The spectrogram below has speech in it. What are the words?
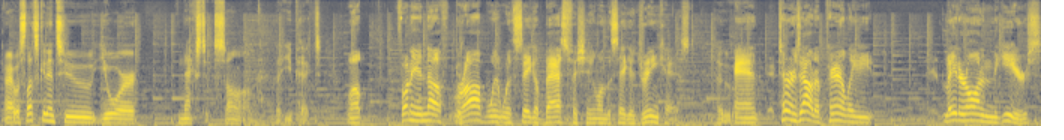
All right, well, so let's get into your next song that you picked. Well, funny enough, Rob went with Sega Bass Fishing on the Sega Dreamcast. Ooh. And it turns out, apparently, later on in the years,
